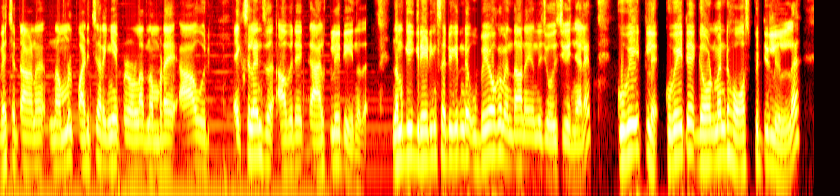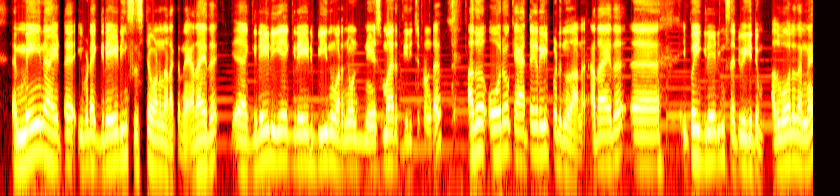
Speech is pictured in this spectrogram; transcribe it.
വെച്ചിട്ടാണ് നമ്മൾ പഠിച്ചിറങ്ങിയപ്പോഴുള്ള നമ്മുടെ ആ ഒരു എക്സലൻസ് അവർ കാൽക്കുലേറ്റ് ചെയ്യുന്നത്. നമുക്ക് ഈ ഗ്രേഡിംഗ് സർട്ടിഫിക്കറ്റിന്റെ ഉപയോഗം എന്താണ് എന്ന് ചോദിച്ചു കഴിഞ്ഞാൽ കുവൈറ്റിൽ കുവൈറ്റ് ഗവൺമെന്റ് ഹോസ്പിറ്റലുകളിൽ മെയിൻ ആയിട്ട് ഇവിടെ ഗ്രേഡിംഗ് സിസ്റ്റമാണ് നടക്കുന്നത്. അതായത് ഗ്രേഡ് എ ഗ്രേഡ് ബി എന്ന് പറഞ്ഞുകൊണ്ട് നഴ്സുമാർ തിരിച്ചിട്ടുണ്ട്. അത് ഓരോ കാറ്റഗറിയിൽ പെടുന്നതാണ്. അതായത് ഇപ്പോൾ ഈ ഗ്രേഡിംഗ് സർട്ടിഫിക്കറ്റും അതുപോലെ തന്നെ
